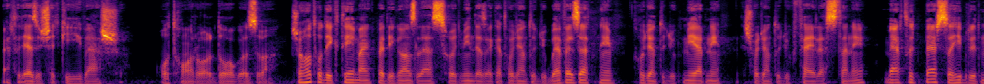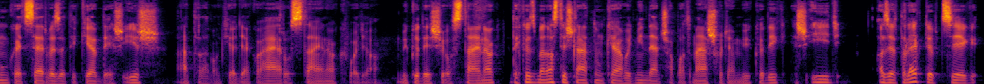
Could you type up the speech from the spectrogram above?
mert hogy ez is egy kihívás otthonról dolgozva. És a hatodik témánk pedig az lesz, hogy mindezeket hogyan tudjuk bevezetni, hogyan tudjuk mérni, és hogyan tudjuk fejleszteni. Mert hogy persze a hibrid munka egy szervezeti kérdés is, általában kiadják a HR osztálynak, vagy a működési osztálynak, de közben azt is látnunk kell, hogy minden csapat máshogyan működik, és így azért a legtöbb cég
